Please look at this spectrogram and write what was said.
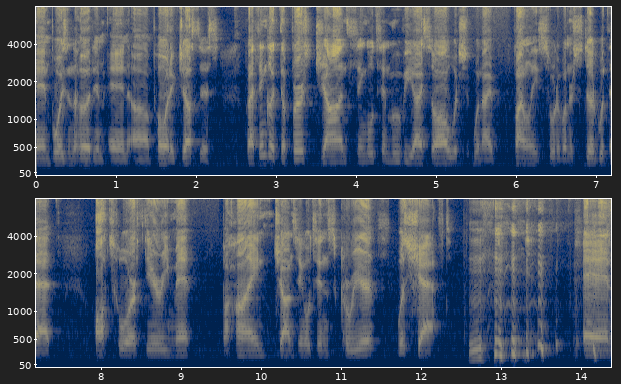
and Boys in the Hood and, and uh, Poetic Justice. But I think like the first John Singleton movie I saw, which when I finally sort of understood what that auteur theory meant behind John Singleton's career, was Shaft. And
